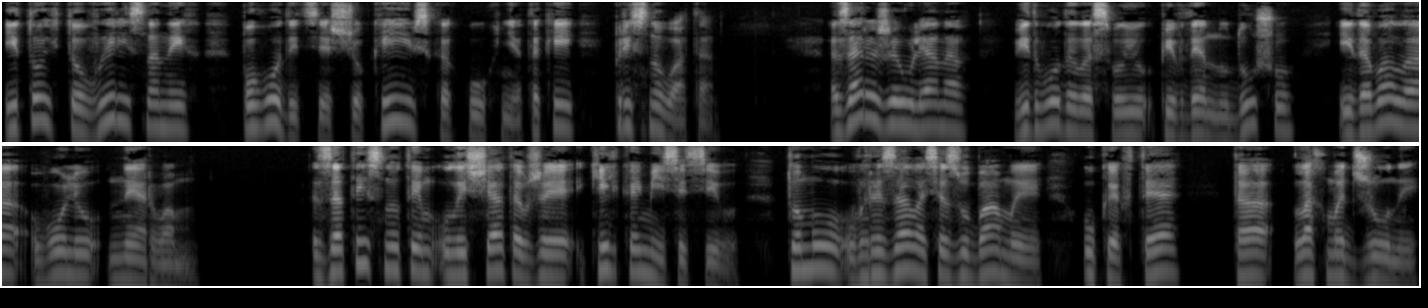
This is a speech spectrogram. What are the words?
І той, хто виріс на них, погодиться, що київська кухня таки пріснувата. Зараз же Уляна відводила свою південну душу і давала волю нервам. Затиснутим у лищата вже кілька місяців, тому вгризалася зубами у кефте та лахмаджуни,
